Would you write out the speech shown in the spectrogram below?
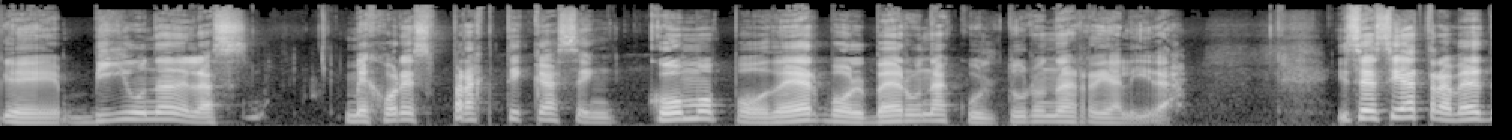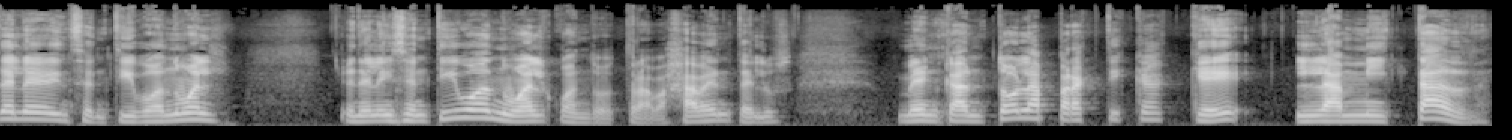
que vi una de las mejores prácticas en cómo poder volver una cultura una realidad. Y se hacía a través del incentivo anual. En el incentivo anual, cuando trabajaba en Telus, me encantó la práctica que la mitad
